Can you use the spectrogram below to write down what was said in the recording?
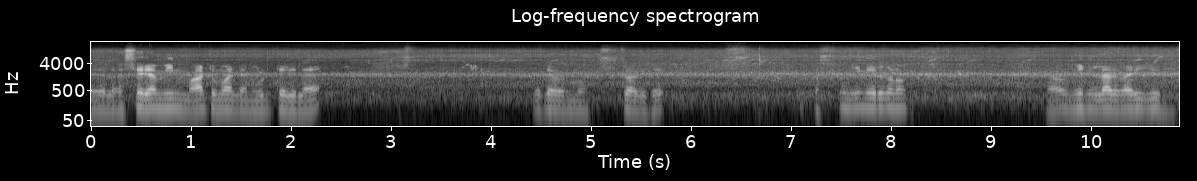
இதில் சரியாக மீன் மாட்டுமா இல்லைன்னு கூட தெரியல. வெளியே ஒரு சுற்றுவாகுது ஃபஸ்ட்டு மீன் இருக்கணும். அதாவது மீன் இல்லாத மாதிரி இருக்குது.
